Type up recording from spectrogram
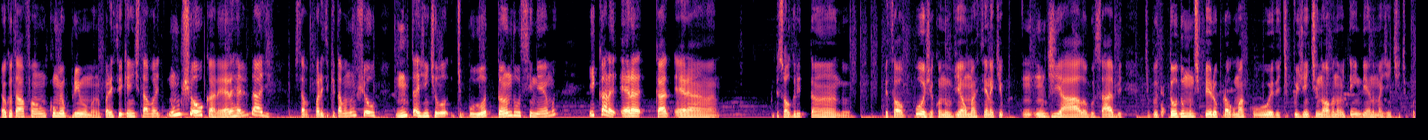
É o que eu tava falando com o meu primo, mano. Parecia que a gente tava num show, cara. Era a realidade. A tava, parecia que tava num show. Muita gente, tipo, lotando o cinema. E, cara, era. Era. O pessoal gritando. O pessoal, poxa, quando via uma cena que. Um, um diálogo, sabe? Tipo, todo mundo esperou pra alguma coisa. E, tipo, gente nova não entendendo, mas gente, tipo,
